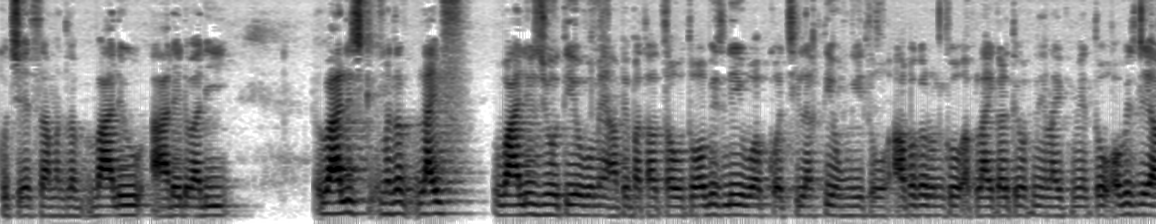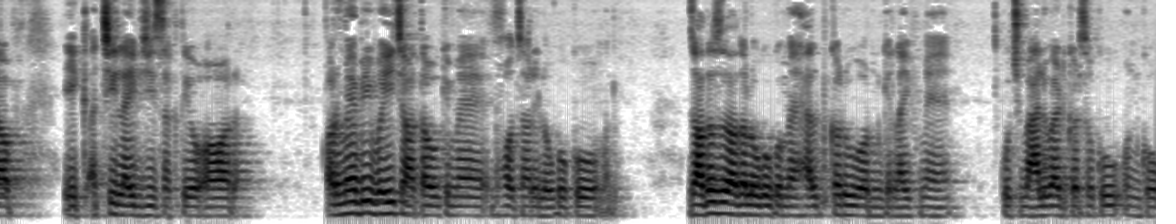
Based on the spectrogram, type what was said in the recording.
कुछ ऐसा मतलब वैल्यू एडेड वाली वैल्यूज़ मतलब लाइफ वैल्यूज़ जो होती है वो मैं यहाँ पे बताता हूँ तो ऑब्वियसली वो आपको अच्छी लगती होंगी। तो आप अगर उनको अप्लाई करते हो अपनी लाइफ में तो ऑब्वियसली आप एक अच्छी लाइफ जी सकते हो। और और मैं भी वही चाहता हूँ कि मैं बहुत सारे लोगों को मतलब ज़्यादा से ज़्यादा लोगों को मैं हेल्प करूँ और उनके लाइफ में कुछ वैल्यू ऐड कर सकूँ उनको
